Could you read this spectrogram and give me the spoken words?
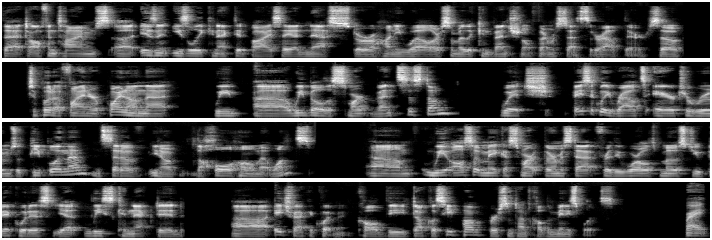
that oftentimes uh, isn't easily connected by, say, a Nest or a Honeywell or some of the conventional thermostats that are out there. So, to put a finer point on that, we uh, we build a smart vent system, which basically routes air to rooms with people in them instead of you know the whole home at once. Um, we also make a smart thermostat for the world's most ubiquitous yet least connected uh, HVAC equipment called the ductless heat pump, or sometimes called the mini splits. Right.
